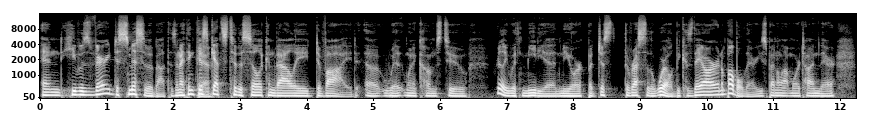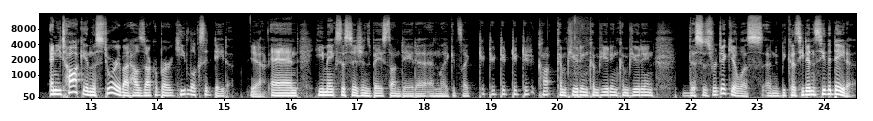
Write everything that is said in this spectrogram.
and he was very dismissive about this, and I think this Yeah. gets to the Silicon Valley divide uh, with, when it comes to really with media in New York, but just the rest of the world because they are in a bubble there. You spend a lot more time there, and you talk in the story about how Zuckerberg he looks at data. yeah. And he makes decisions based on data, and like it's like "Tut, tut, tut, tut, tut, co- computing, computing, computing. This is ridiculous, and because he didn't see the data.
